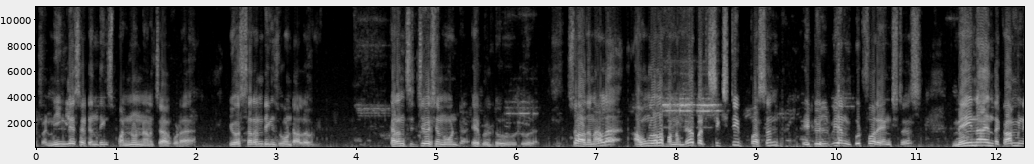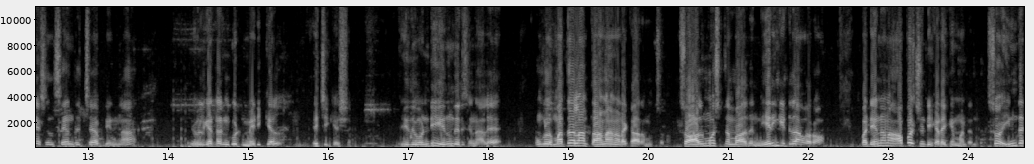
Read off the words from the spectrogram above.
இப்போ நீங்களே சர்டன் திங்ஸ் பண்ணணும்னு நினச்சா கூட your surroundings won't allow current situation won't able to do that so அதனால் அவங்களால பண்ண முடியாது. But sixty percent it will be and good for youngsters மெயினாக இந்த காம்பினேஷன் சேர்ந்துச்சு அப்படின்னா you will get and good medical education இது ஒண்டி இருந்துருச்சுனாலே உங்களுக்கு மற்றதெல்லாம் தானாக நடக்க ஆரம்பிச்சிடும் ஸோ ஆல்மோஸ்ட் நம்ம அதை நெருங்கிட்டு தான் வரோம். பட் என்னென்னா ஆப்பர்ச்சுனிட்டி கிடைக்க மாட்டேங்குது. ஸோ இந்த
